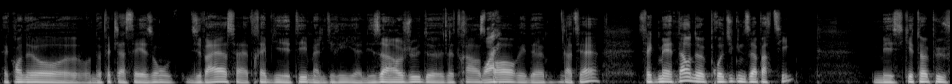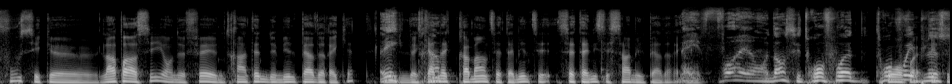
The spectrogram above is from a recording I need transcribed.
Fait qu'on a, on a fait la saison d'hiver, ça a très bien été malgré les enjeux de, de transport et de matière. Ça fait que maintenant, on a un produit qui nous appartient. Mais ce qui est un peu fou, c'est que l'an passé, on a fait une trentaine de mille paires de raquettes. Hey, le 30 carnet de commande cette année, c'est- cette année, c'est 100 000 paires de raquettes. Ben voyons donc, c'est trois fois, trois, fois, et plus.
